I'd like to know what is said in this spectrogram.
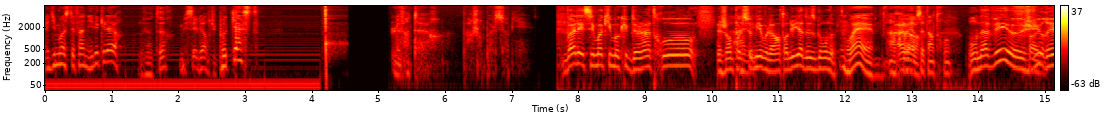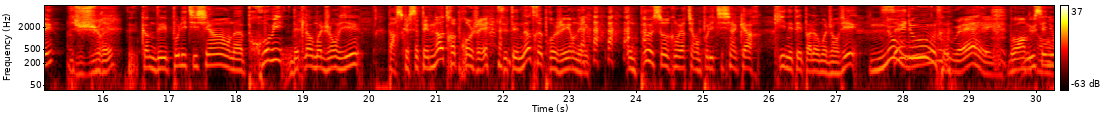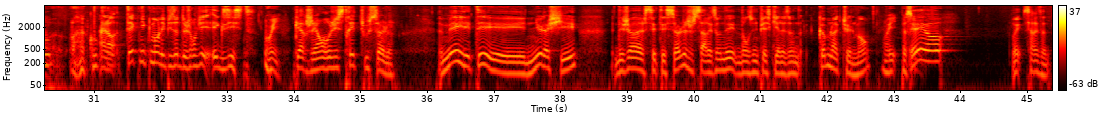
Mais dis-moi Stéphane, il est quelle heure? 20h Mais c'est l'heure du podcast Le 20h par Jean-Paul Sommier. Bon allez, c'est moi qui m'occupe de l'intro. Jean-Paul Allez. Sommier, vous l'avez entendu il y a deux secondes. Ouais, incroyable Alors. cette intro. On avait euh, Folle. juré, Juré. comme des politiciens, on a promis d'être là au mois de janvier. Parce que c'était notre projet. C'était notre projet. On, est... on peut se reconvertir en politicien car qui n'était pas là au mois de janvier Nous C'est nous. Ouais Bon, Nous, c'est nous. Alors, techniquement, l'épisode de janvier existe Oui. car j'ai enregistré tout seul. Mais il était nul à chier. Déjà, c'était seul, ça résonnait dans une pièce qui résonne comme là actuellement. Oui, parce que... Eh oh Oui, ça résonne.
